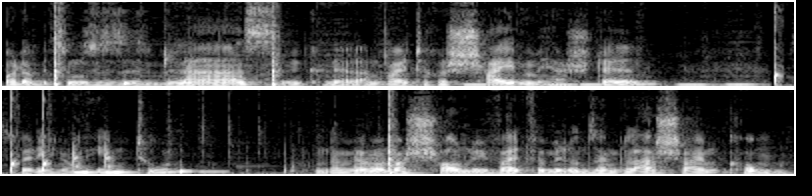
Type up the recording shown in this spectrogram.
Oder beziehungsweise Glas. Wir können ja dann weitere Scheiben herstellen. Das werde ich noch eben tun. Und dann werden wir mal schauen, wie weit wir mit unseren Glasscheiben kommen.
